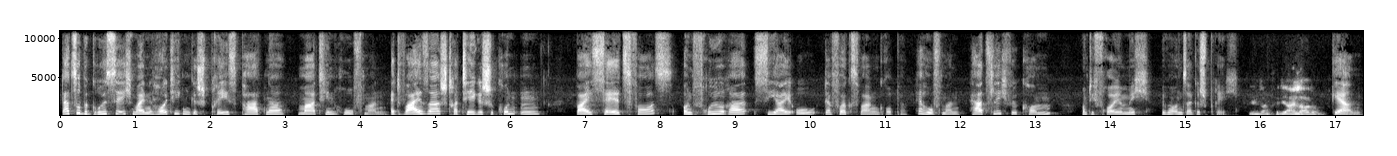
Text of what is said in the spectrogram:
Dazu begrüße ich meinen heutigen Gesprächspartner Martin Hofmann, Advisor strategische Kunden bei Salesforce und früherer CIO der Volkswagen Gruppe. Herr Hofmann, herzlich willkommen und ich freue mich über unser Gespräch. Vielen Dank für die Einladung. Gern.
